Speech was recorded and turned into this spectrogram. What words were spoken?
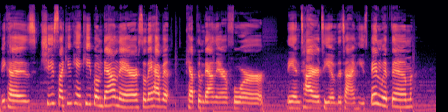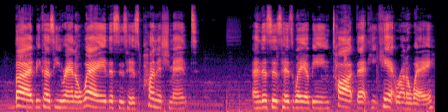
because she's like, You can't keep him down there. So they haven't kept him down there for the entirety of the time he's been with them. But because he ran away, this is his punishment. And this is his way of being taught that he can't run away.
